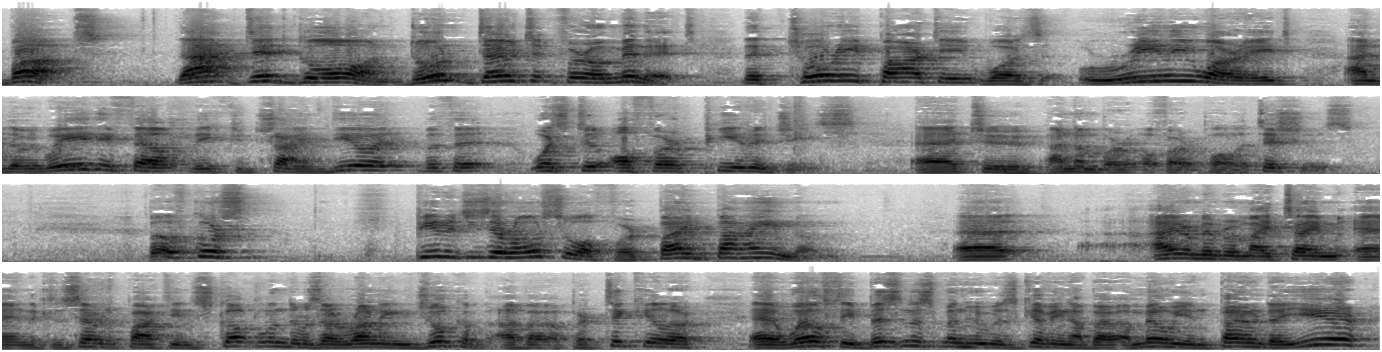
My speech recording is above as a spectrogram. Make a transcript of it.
But that did go on. Don't doubt it for a minute. The Tory party was really worried, and the way they felt they could try and deal with it was to offer peerages uh, to a number of our politicians. But of course, peerages are also offered by buying them. Uh, I remember my time in the Conservative Party in Scotland, there was a running joke about a particular uh, wealthy businessman who was giving about a million pound a year.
